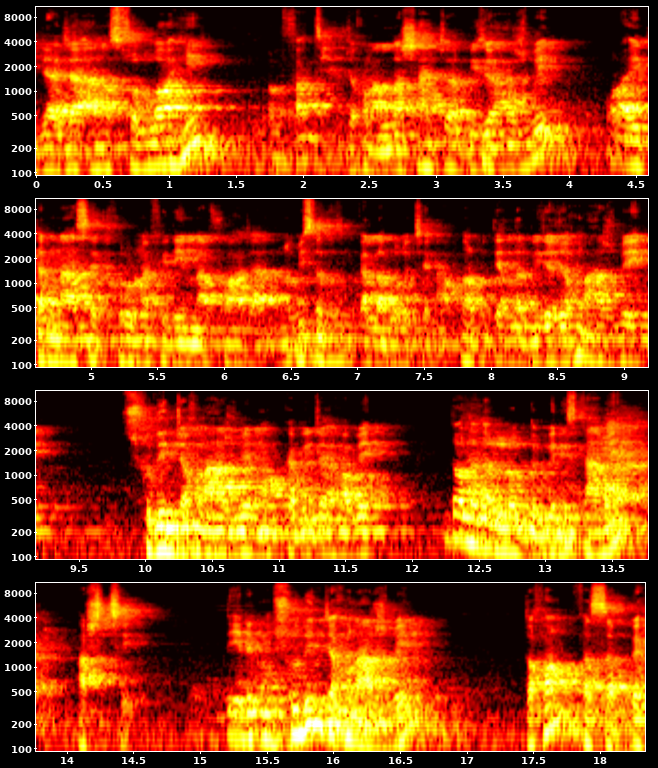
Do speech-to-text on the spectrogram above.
ইরাজা আনাসল্লাহি যখন আল্লাহ সাহায্য আর বিজয় আসবে ওরা এই তার নাসে খুরুনা ফিদিল্লা ফাজা নবী বলেছেন, আপনার প্রতি আল্লাহর বিজয় যখন আসবে সুদিন যখন আসবে, মক্কা বিজয় হবে, দলে দলে লোক দেখবেন ইসলামে আসছে। এরকম সুদিন যখন আসবে, তখন ফাসাব্বেহ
